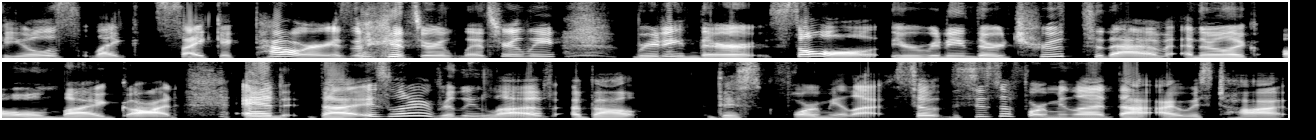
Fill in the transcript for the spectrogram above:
feels like psychic powers because you're literally reading their soul, you're reading their truth to them. And they're like, oh my God. And that is what I really love about this formula. So, this is a formula that I was taught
